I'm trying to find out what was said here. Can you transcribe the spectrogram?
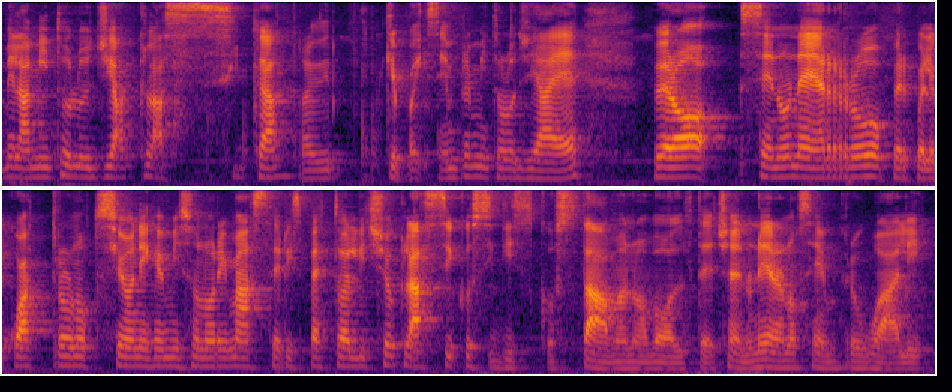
e la mitologia classica, vir- che poi sempre mitologia è, però, se non erro, per quelle quattro nozioni che mi sono rimaste rispetto al liceo classico, si discostavano a volte, cioè non erano sempre uguali.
